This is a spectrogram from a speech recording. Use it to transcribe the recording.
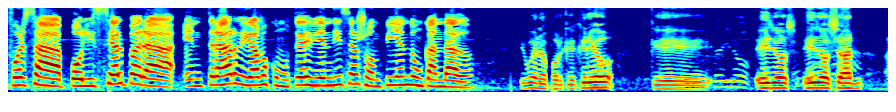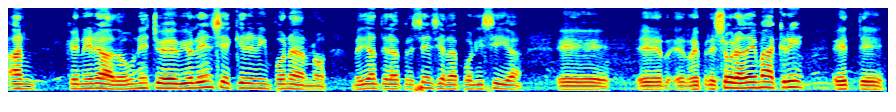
fuerza policial para entrar, digamos, como ustedes bien dicen, rompiendo un candado? Y bueno, porque creo que ellos, ellos han, han generado un hecho de violencia y quieren imponernos, mediante la presencia de la policía eh, eh, represora de Macri, este,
